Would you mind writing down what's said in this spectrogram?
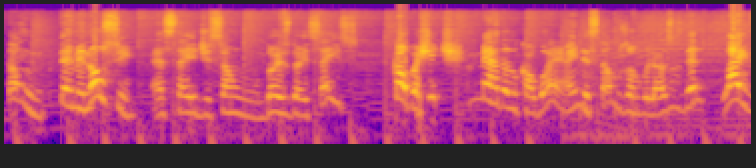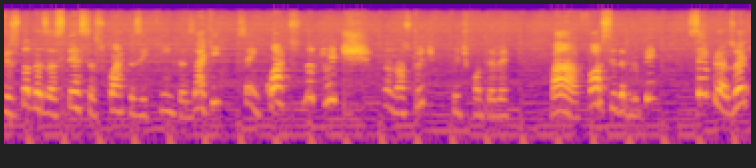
Então, terminou-se esta edição 226 Cowboy Shit, merda do cowboy, ainda estamos orgulhosos dele. Lives todas as terças, quartas e quintas aqui, sem cortes, no Twitch, no nosso Twitch, twitch.tv barra sempre às 8.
